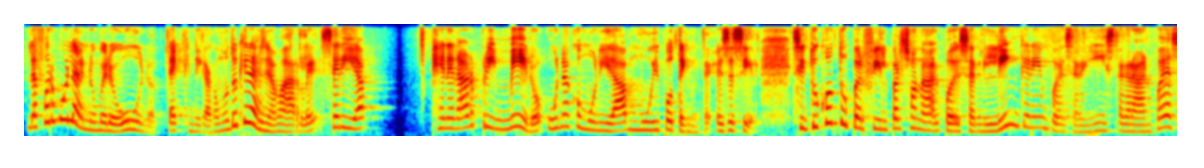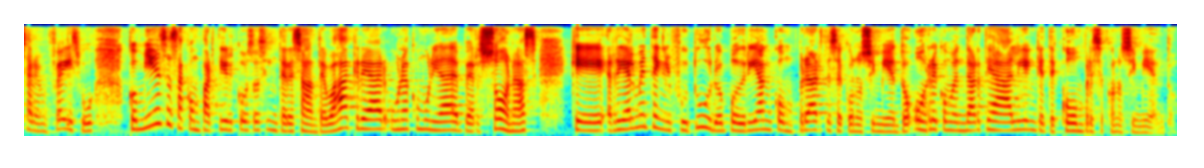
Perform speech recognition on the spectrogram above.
La fórmula número uno, técnica, como tú quieras llamarle, sería generar primero una comunidad muy potente. Es decir, si tú con tu perfil personal, puede ser en LinkedIn, puede ser en Instagram, puede ser en Facebook, comienzas a compartir cosas interesantes, vas a crear una comunidad de personas que realmente en el futuro podrían comprarte ese conocimiento o recomendarte a alguien que te compre ese conocimiento.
